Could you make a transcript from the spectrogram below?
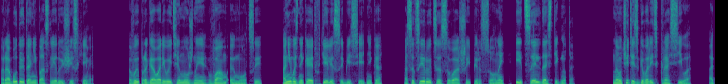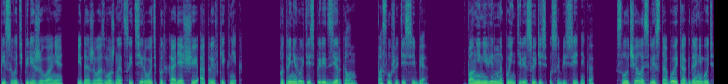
Работают они по следующей схеме. Вы проговариваете нужные вам эмоции, они возникают в теле собеседника, ассоциируются с вашей персоной и цель достигнута. Научитесь говорить красиво, описывать переживания и даже, возможно, цитировать подходящие отрывки книг. Потренируйтесь перед зеркалом, послушайте себя. Вполне невинно поинтересуйтесь у собеседника, случалось ли с тобой когда-нибудь,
